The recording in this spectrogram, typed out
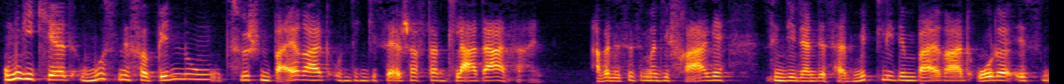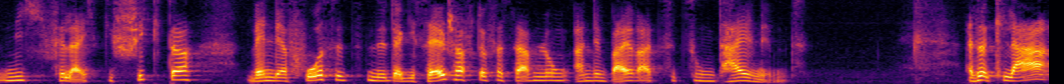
Umgekehrt muss eine Verbindung zwischen Beirat und den Gesellschaftern klar da sein. Aber das ist immer die Frage, sind die dann deshalb Mitglied im Beirat oder ist nicht vielleicht geschickter, wenn der Vorsitzende der Gesellschafterversammlung an den Beiratssitzungen teilnimmt? Also klar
